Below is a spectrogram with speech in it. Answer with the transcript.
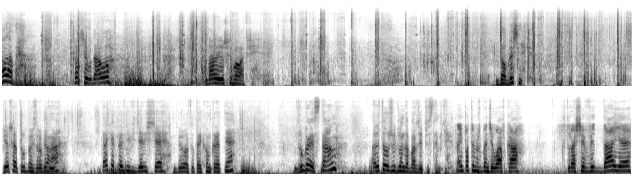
No dobra, to się udało. Dalej już chyba łatwiej. Dobry śnieg. Pierwsza trudność zrobiona. Tak jak pewnie widzieliście, było tutaj konkretnie. Druga jest tam, ale to już wygląda bardziej przystępnie. No i potem już będzie ławka, która się wydaje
